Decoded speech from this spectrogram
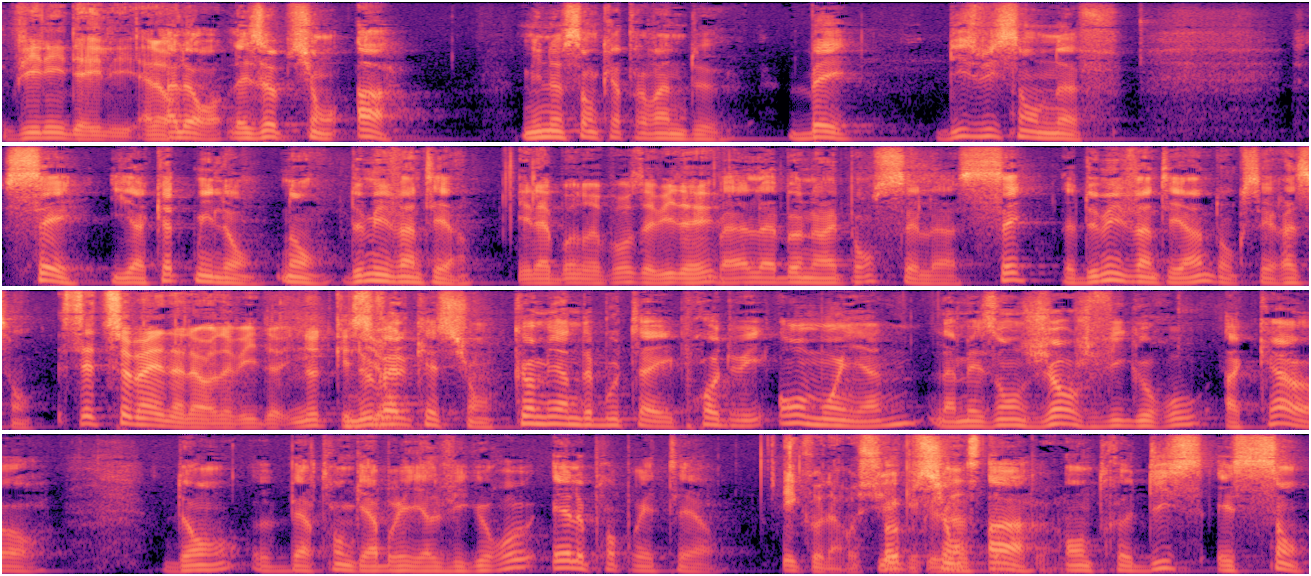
Vini Daily. Alors, Alors, les options A, 1982, B, 1809, C, il y a 4000 ans. Non, 2021. Et la bonne réponse, David est? Ben, La bonne réponse, c'est la C, la 2021, donc c'est récent. Cette semaine, alors, David, une autre question. Nouvelle question. Combien de bouteilles produit en moyenne la maison Georges Vigoureau à Cahors, dont Bertrand Gabriel Vigoureau est le propriétaire Et qu'on a reçu Option A, entre 10 et 100.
